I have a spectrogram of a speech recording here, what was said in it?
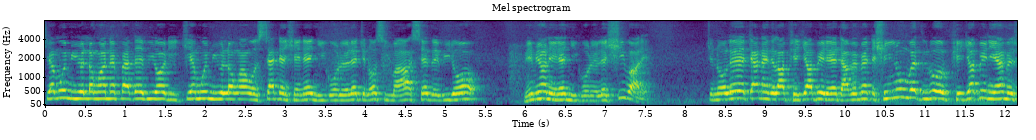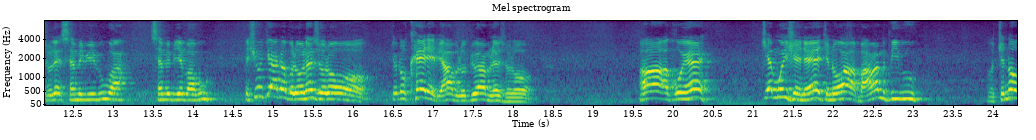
ကျဲမွေးမြူလောင်ငန်းနဲ့ပတ်သက်ပြီးတော့ဒီကျဲမွေးမြူလောင်ငန်းကိုစက်တန်ရှင်တဲ့ညီကိုတွေလည်းကျွန်တော်စီမှာဆက်သွယ်ပြီးတော့မင်းများနေတဲ့ညီကိုတွေလည်းရှိပါတယ်ကျွန်တော်လည်းတန်းနိုင်သလားဖြေချပေးတယ်ဒါပေမဲ့တရှင်လုံးပဲသူတို့ဖြေချပေးနေရမယ်ဆိုလဲဆံမပြေဘူးပါဆံမပြေပါဘူးတချို့ကြတော့ဘယ်လိုလဲဆိုတော့တော်တော်ခဲတယ်ဗျာဘယ်လိုပြောရမလဲဆိုတော့အာအကိုရဲ့ကြက်မွေးရှင်တယ်ကျွန်တော်ကဘာမှမသိဘူးဟို ကျွန်တော်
